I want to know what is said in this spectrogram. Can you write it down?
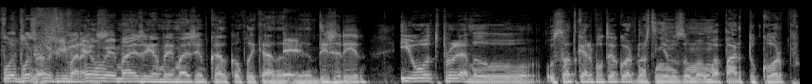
pela- pelas ruas de Guimarães. É uma imagem, é uma imagem um bocado complicada de digerir. E o outro programa, o, o Só Te Quero Pelo Teu Corpo, nós tínhamos uma, uma parte do corpo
